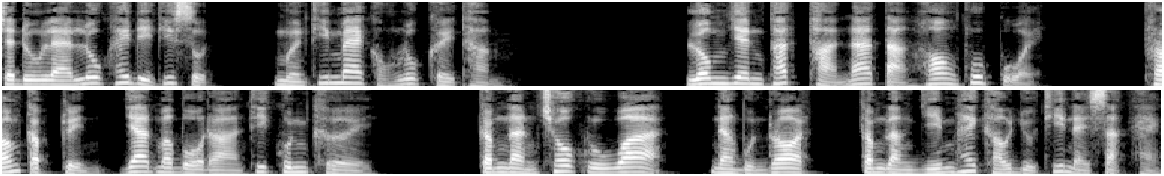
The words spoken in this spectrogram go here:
จะดูแลลูกให้ดีที่สุด เหมือนที่แม่ของลูกเคยทำลมเย็นพัดผ่านหน้าต่างห้องผู้ป่วย พร้อมกับกลิ่นญาติมาโบราณที่คุ้นเคย กำนันโชครู้ว่านางบุญรอดกำลังยิ้มให้เขาอยู่ที่ไหนสักแห่ง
